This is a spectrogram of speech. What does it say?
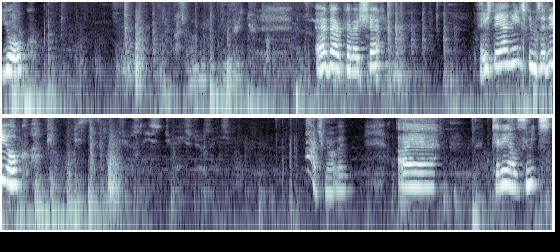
yok. Evet arkadaşlar. Ya İşte yani hiç kimsede yok. Açma be. Ee, tereyağlı simit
